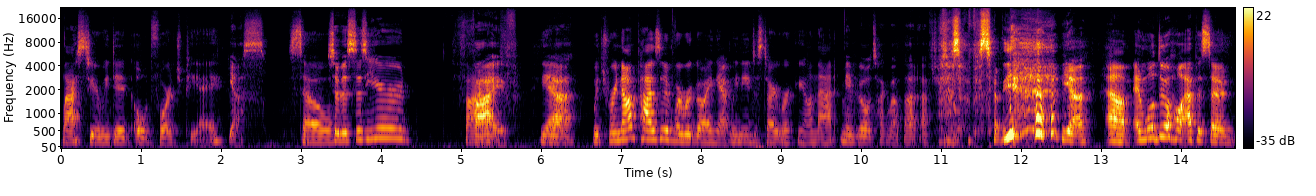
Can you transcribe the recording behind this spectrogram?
last year we did Old Forge, PA. Yes. So, So this is year five. five. Yeah. Yeah. Which we're not positive where we're going yet. We need to start working on that. Maybe we'll talk about that after this episode. Yeah. yeah. Um, and we'll do a whole episode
